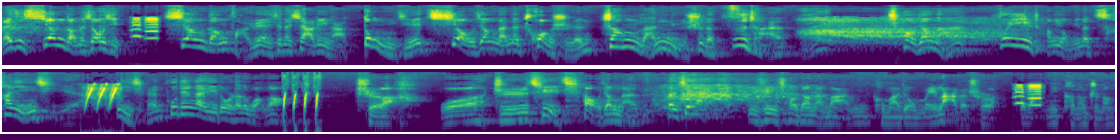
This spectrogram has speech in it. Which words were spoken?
来自香港的消息，香港法院现在下令啊，冻结俏江南的创始人张兰女士的资产啊。俏江南非常有名的餐饮企业，以前铺天盖地都是她的广告，吃了。我只去俏江南，但现在你去俏江南吧，你恐怕就没辣的吃了，对吧？你可能只能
